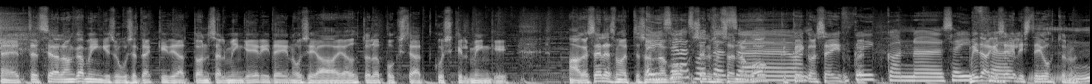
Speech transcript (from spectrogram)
et, et seal on ka mingisugused äkki tead, on seal mingi eriteenus ja, ja õhtu lõpuks tead kuskil mingi. aga selles mõttes on ei, nagu, selles mõttes mõttes on nagu ok, et äh, kõik on safe. kõik on äh, safe. midagi sellist ei juhtunud.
